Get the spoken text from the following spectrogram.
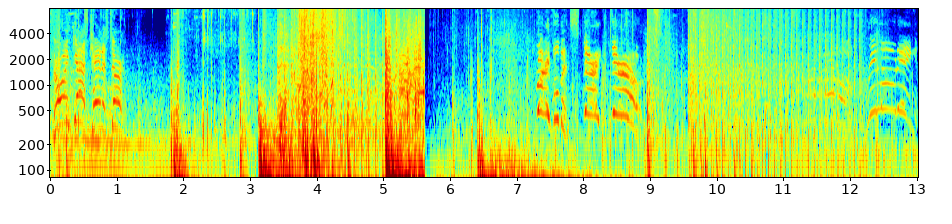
Throwing gas canister! Rifleman, stay down! Reloading!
